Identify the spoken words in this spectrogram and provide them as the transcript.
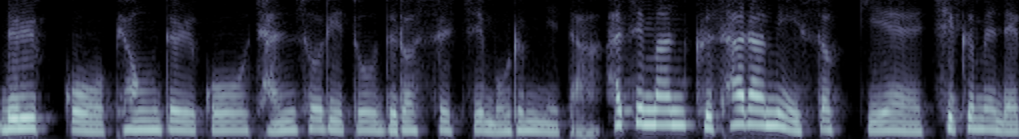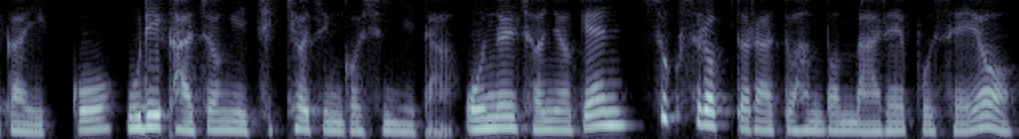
늙고 병들고 잔소리도 늘었을지 모릅니다. 하지만 그 사람이 있었기에 지금의 내가 있고 우리 가정이 지켜진 것입니다. 오늘 저녁엔 쑥스럽더라도 한번 말해보세요.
